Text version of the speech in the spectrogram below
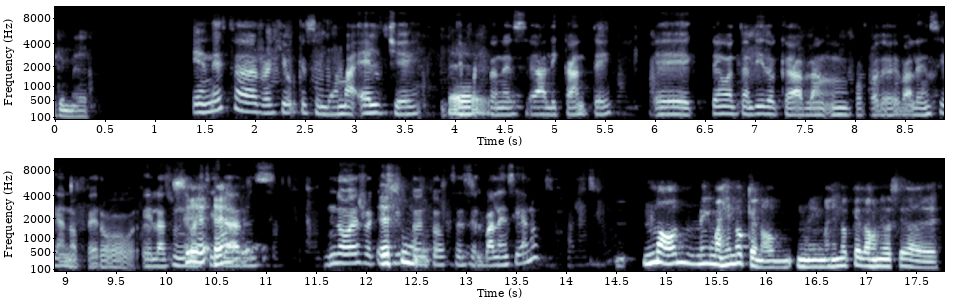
primero. En esta región que se llama Elche, que eh, pertenece a Alicante, eh, tengo entendido que hablan un poco de valenciano, pero en las universidades no es requisito entonces el valenciano. No, me imagino que no. Me imagino que las universidades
